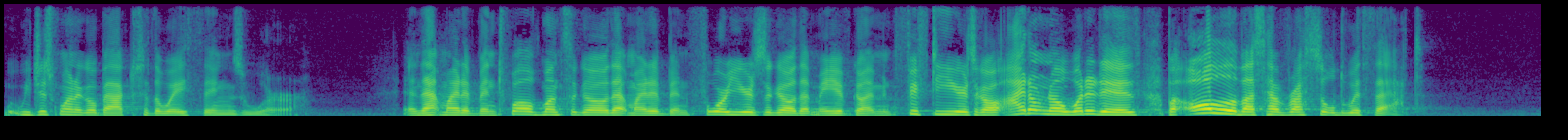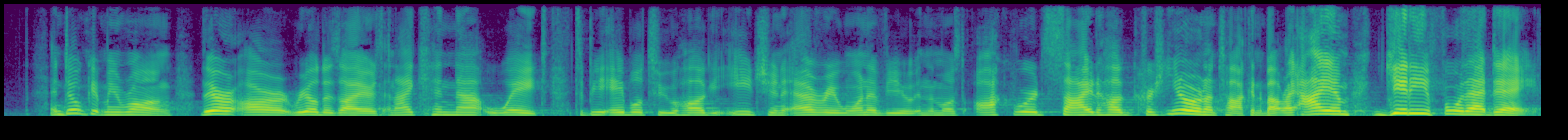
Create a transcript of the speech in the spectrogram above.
We just want to go back to the way things were. And that might have been 12 months ago, that might have been four years ago, that may have been 50 years ago. I don't know what it is, but all of us have wrestled with that. And don't get me wrong, there are real desires, and I cannot wait to be able to hug each and every one of you in the most awkward side hug Christian. You know what I'm talking about, right? I am giddy for that day.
